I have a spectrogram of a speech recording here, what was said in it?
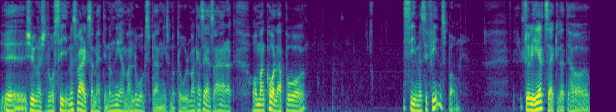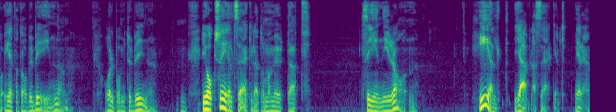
eh, 2022 Siemens verksamhet inom NEMA lågspänningsmotorer. Man kan säga så här att om man kollar på Siemens i Finspång så är det helt säkert att det har hetat ABB innan och håller på med turbiner. Mm. Det är också helt säkert att de har mutat sig in i Iran. Helt jävla säkert är det.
